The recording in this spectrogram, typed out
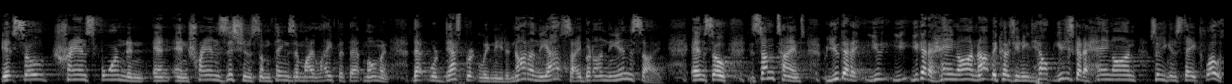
It so transformed and, and, and transitioned some things in my life at that moment that were desperately needed, not on the outside, but on the inside. And so sometimes you gotta, you, you, gotta hang on, not because you need help, you just gotta hang on so you can stay close.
